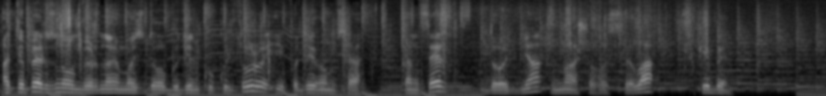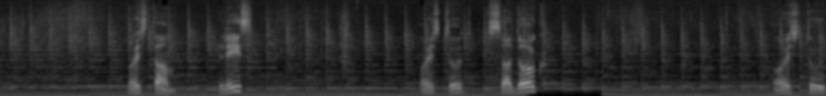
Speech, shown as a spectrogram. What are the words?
А тепер знову вернемось до будинку культури і подивимося концерт до Дня нашого села в Кибин. Ось там ліс. Ось тут садок. Ось тут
